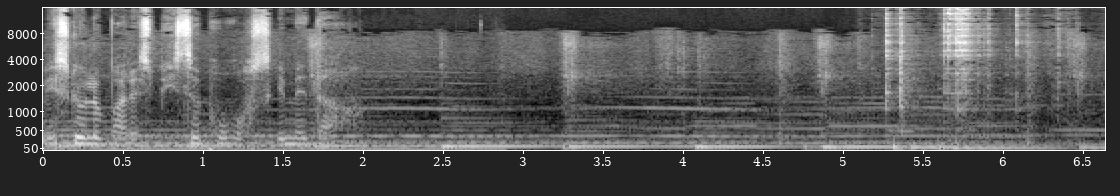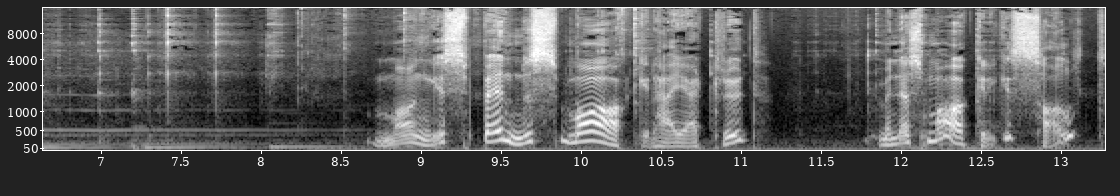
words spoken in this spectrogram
Vi skulle bare spise påskemiddag. Mange spennende smaker her, Gjertrud. Men jeg smaker ikke salt.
